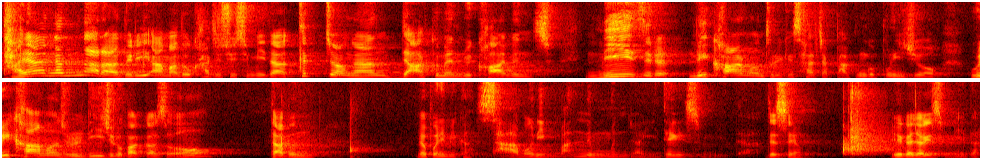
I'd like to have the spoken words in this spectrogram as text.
다양한 나라들이 아마도 가질 수 있습니다. 특정한 document requirements, needs를 requirement로 이렇게 살짝 바꾼 것 뿐이죠. requirements를 needs로 바꿔서 답은 몇 번입니까? 4번이 맞는 문장이 되겠습니다. 됐어요? 여기까지 하겠습니다.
